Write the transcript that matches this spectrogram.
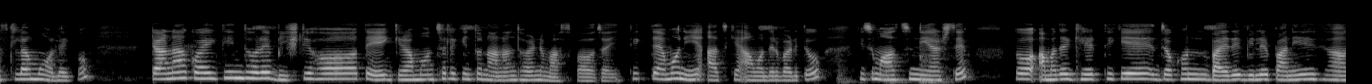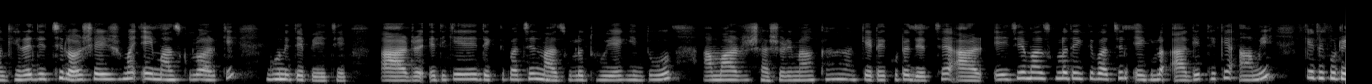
আসসালামু আলাইকুম। টানা কয়েকদিন ধরে বৃষ্টি হওয়াতে গ্রাম অঞ্চলে কিন্তু নানান ধরনের মাছ পাওয়া যায়। ঠিক তেমনই আজকে আমাদের বাড়িতেও কিছু মাছ নিয়ে আসছে। তো আমাদের ঘের থেকে যখন বাইরে বিলের পানি ঘেরে দিচ্ছিল, সেই সময় এই মাছগুলো আর কি ঘুনিতে পেয়েছে। আর এদিকে দেখতে পাচ্ছেন মাছগুলো ধুয়ে কিন্তু আমার শাশুড়ি মা কেটে কুটে দিচ্ছে। আর এই যে মাছগুলো দেখতে পাচ্ছেন, এগুলো আগে থেকে আমি কেটে কুটে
